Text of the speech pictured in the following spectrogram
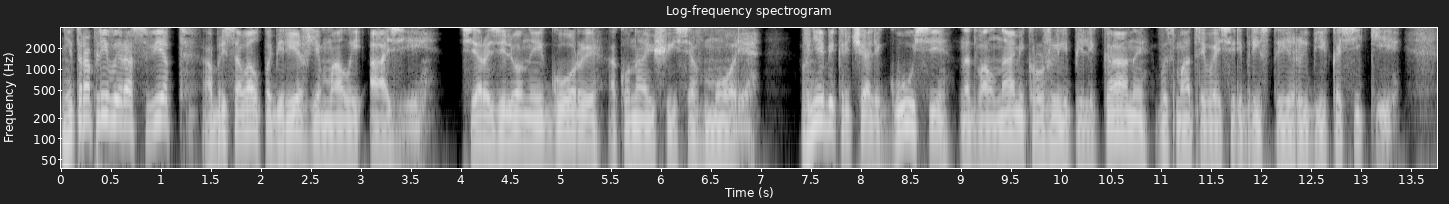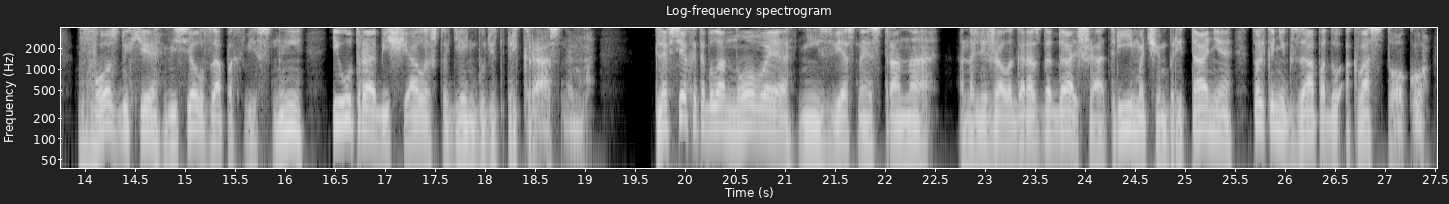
Неторопливый рассвет обрисовал побережье Малой Азии. Серо-зеленые горы, окунающиеся в море. В небе кричали гуси, над волнами кружили пеликаны, высматривая серебристые рыбьи косяки. В воздухе висел запах весны, и утро обещало, что день будет прекрасным. Для всех это была новая, неизвестная страна. Она лежала гораздо дальше от Рима, чем Британия, только не к западу, а к востоку —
